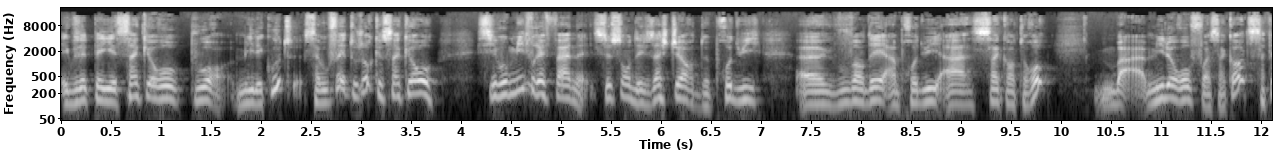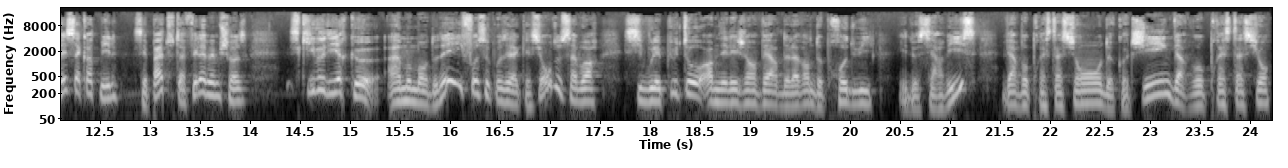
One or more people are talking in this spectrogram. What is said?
et que vous êtes payé 5 euros pour 1000 écoutes, ça vous fait toujours que 5 euros. Si vos 1000 vrais fans, ce sont des acheteurs de produits, euh, vous vendez un produit à 50 euros, bah 1000 euros x 50, ça fait 50 000. C'est pas tout à fait la même chose. Ce qui veut dire que à un moment donné, il faut se poser la question de savoir si vous voulez plutôt emmener les gens vers de la vente de produits et de services, vers vos prestations de coaching, vers vos prestations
